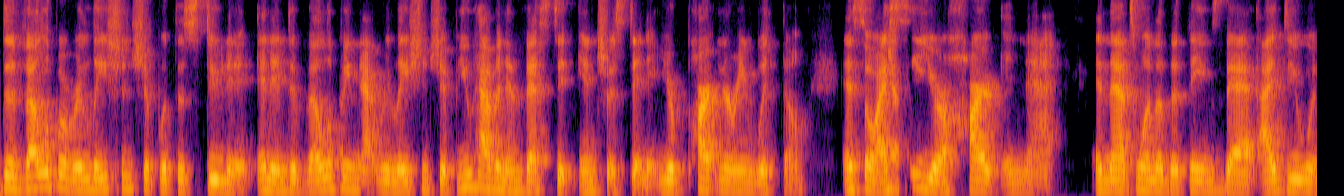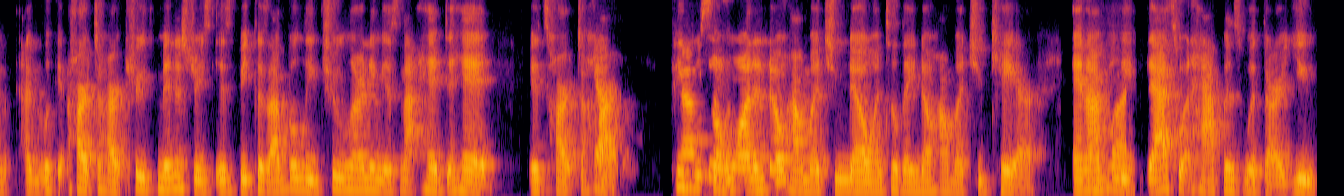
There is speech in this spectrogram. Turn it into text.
develop a relationship with the student and in developing that relationship you have an invested interest in it. You're partnering with them. And so i see your heart in that. And that's one of the things that i do when i look at heart to heart truth ministries is because i believe true learning is not head to head it's heart to heart. People Absolutely. don't want to know how much you know until they know how much you care. And i believe that's what happens with our youth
